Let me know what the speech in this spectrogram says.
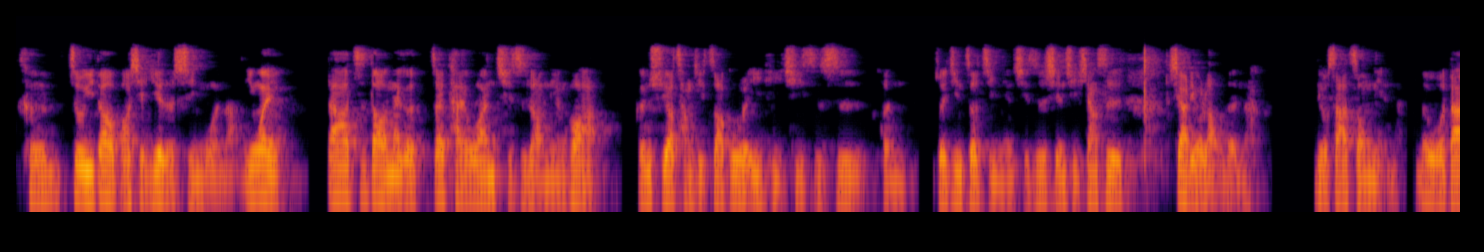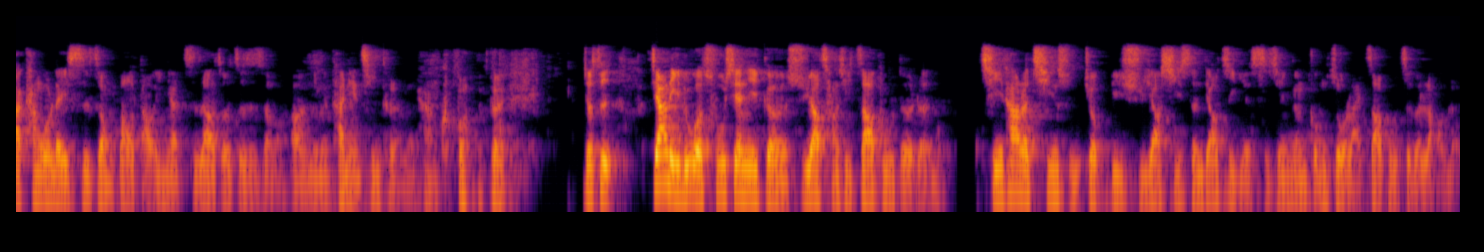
可能注意到保险业的新闻啊，因为大家知道那个在台湾，其实老年化跟需要长期照顾的议题，其实是很最近这几年其实掀起，像是下流老人啊，流沙中年。那我大家看过类似这种报道，应该知道说这是什么啊？你们太年轻，可能没看过。对，就是家里如果出现一个需要长期照顾的人，其他的亲属就必须要牺牲掉自己的时间跟工作来照顾这个老人。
